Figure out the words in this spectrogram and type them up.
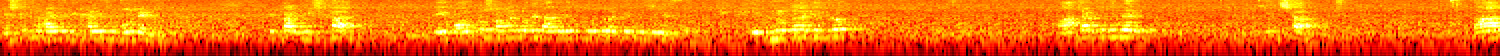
বেশ কিছু হয়নি, দীক্ষা নিতে বললেন। কিন্তু তার নিষ্ঠা এই অল্প সময়ের মধ্যে তার মধ্যে উপজেলা কেন্দ্র চলে এসেছে। এই উপজেলা কেন্দ্র আচার্যদেবের ইচ্ছা, তার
